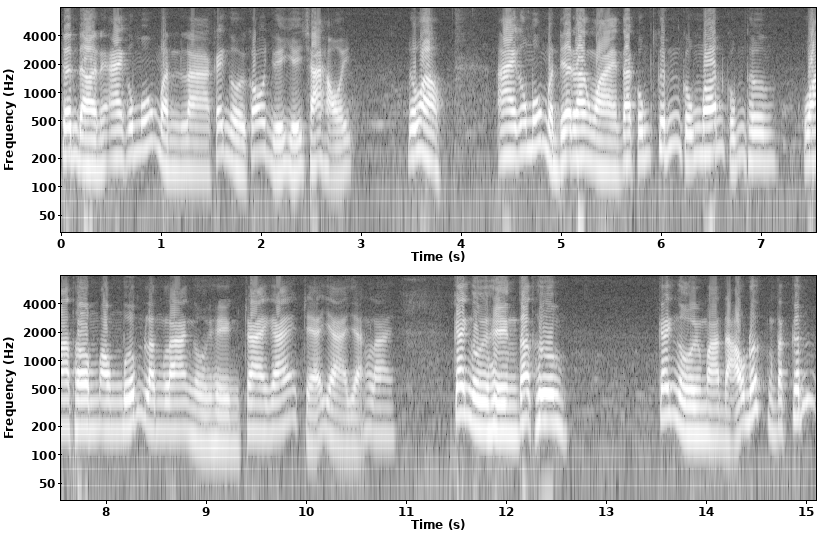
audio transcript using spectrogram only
trên đời này ai cũng muốn mình là cái người có vị vị xã hội, đúng không? Ai cũng muốn mình đi ra ngoài, người ta cũng kính, cũng mến, cũng thương qua thơm, ông bướm lân la, người hiền, trai gái, trẻ già, giảng lai. Cái người hiền người ta thương, cái người mà đạo đức người ta kính.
